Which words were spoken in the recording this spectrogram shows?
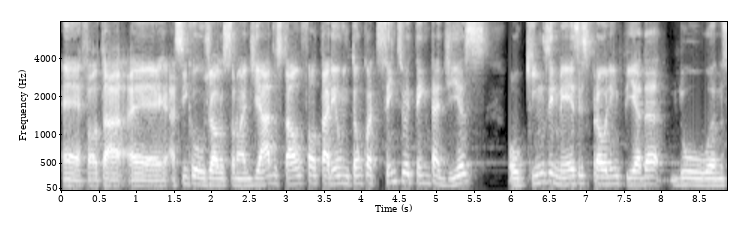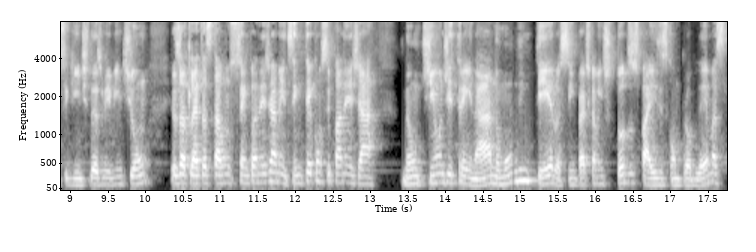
É, falta, é, assim que os jogos foram adiados, tal, faltariam então 480 dias ou 15 meses para a Olimpíada do ano seguinte, 2021, e os atletas estavam sem planejamento, sem ter como se planejar, não tinham de treinar no mundo inteiro, assim, praticamente todos os países com problemas,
